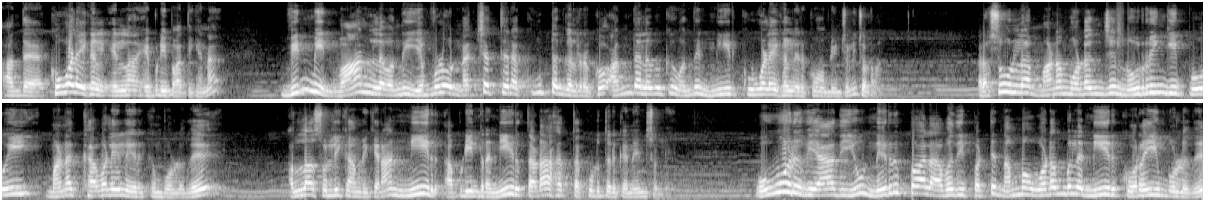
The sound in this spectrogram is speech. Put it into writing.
அந்த குவளைகள் எல்லாம் எப்படி பார்த்தீங்கன்னா விண்மீன் வானில் வந்து எவ்வளோ நட்சத்திர கூட்டங்கள் இருக்கோ அந்த அளவுக்கு வந்து நீர் குவளைகள் இருக்கும் அப்படின்னு சொல்லி சொல்கிறாங்க ரசூலில் மனம் உடைஞ்சு நொறுங்கி போய் மனக்கவலையில் இருக்கும் பொழுது அல்லாஹ் சொல்லி காமிக்கிறான் நீர் அப்படின்ற நீர் தடாகத்தை கொடுத்துருக்கனேன்னு சொல்லி. ஒவ்வொரு வியாதியும் நெருப்பால் அவதிப்பட்டு நம்ம உடம்புல நீர் குறையும் பொழுது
